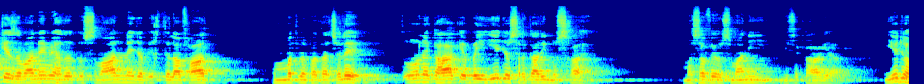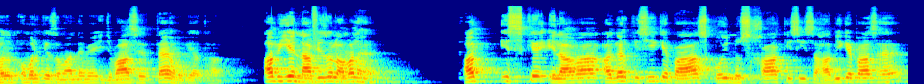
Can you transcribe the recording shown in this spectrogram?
کے زمانے میں حضرت عثمان نے جب اختلافات امت میں پتہ چلے، تو انہوں نے کہا کہ بھائی یہ جو سرکاری نسخہ ہے مصحف عثمانی جسے کہا گیا، یہ جو حضرت عمر کے زمانے میں اجماع سے طے ہو گیا تھا، اب یہ نافذ العمل ہے۔ اب اس کے علاوہ اگر کسی کے پاس کوئی نسخہ کسی صحابی کے پاس ہے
